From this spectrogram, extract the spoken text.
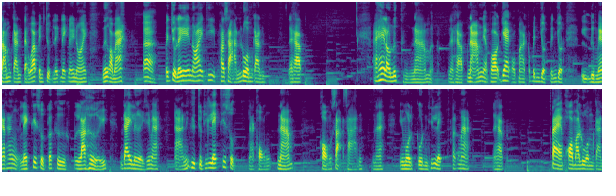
ซ้ำๆกัน แต่ว่าเป็นจุดเล็ก ๆ น้อยๆนึกออกไหมอ่าเป็นจุดเล็กๆน้อยๆที่ผสานรวมกันนะครับให้เรานึกถึงน้ำนะครับน้ำเนี่ยพอแยกออกมาก็เป็นหยดเป็นหยด หรือแม้กระทั่งเล็กที่สุดก็คือระเหยได้เลยใช่ไหมอ่านี่คือจุดที่เล็กที่สุดนะของน้ำ ของสสารนะมีโมเลกุลที่เล็กมากๆนะครับ แต่พอมารวมกัน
